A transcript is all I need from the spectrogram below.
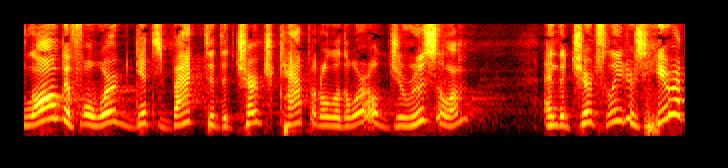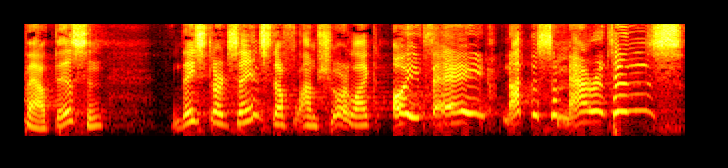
long before word gets back to the church capital of the world, Jerusalem, and the church leaders hear about this and they start saying stuff, I'm sure, like, Oy vey, not the Samaritans.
